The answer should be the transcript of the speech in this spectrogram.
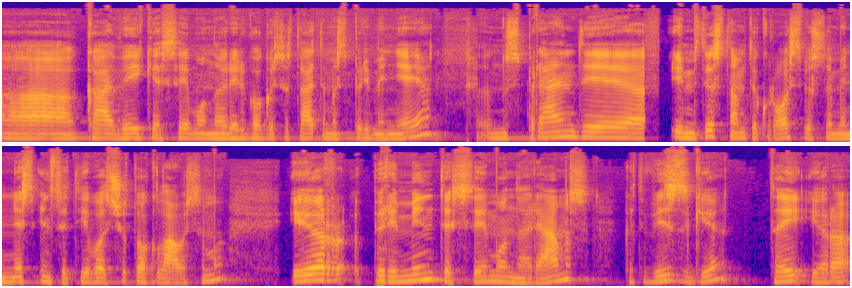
ką veikia Seimo nariai ir kokius įstatymus priminėja, nusprendė imtis tam tikros visuomeninės iniciatyvos šito klausimu ir priminti Seimo nariams, kad visgi tai yra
